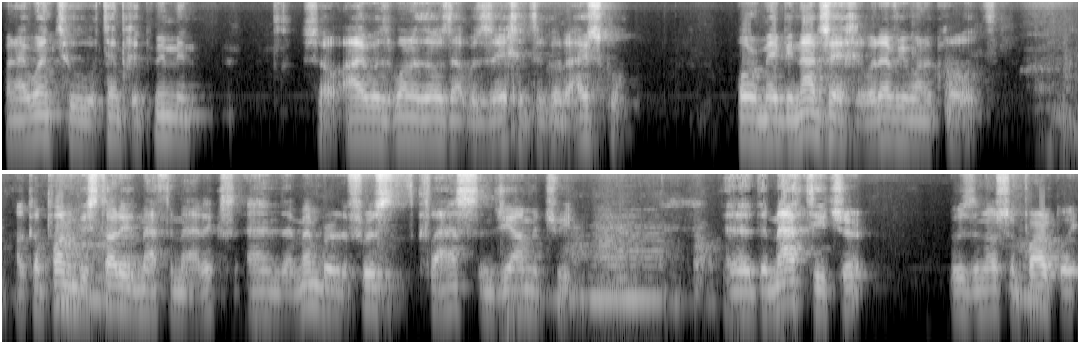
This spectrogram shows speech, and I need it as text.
when I went to Tomchei Temimim. So I was one of those that was zeichet to go to high school, or maybe not zeichet, whatever you want to call it. Al Capone, we studied mathematics, and I remember the first class in geometry, uh, the math teacher, who was in Ocean Parkway,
